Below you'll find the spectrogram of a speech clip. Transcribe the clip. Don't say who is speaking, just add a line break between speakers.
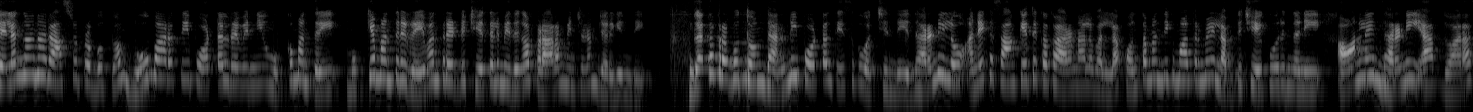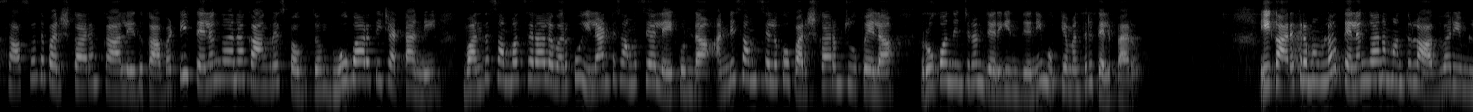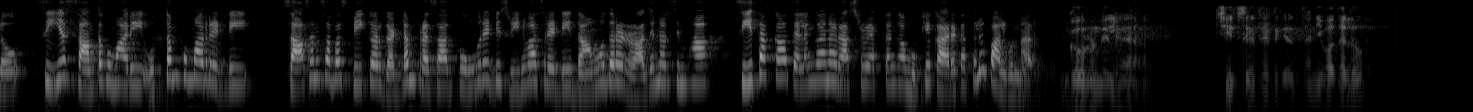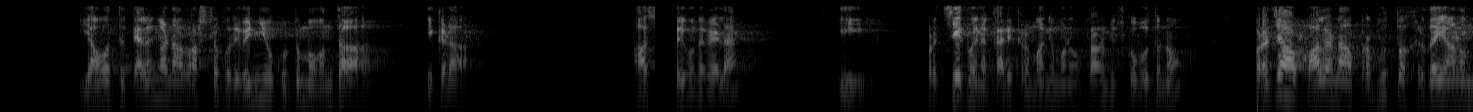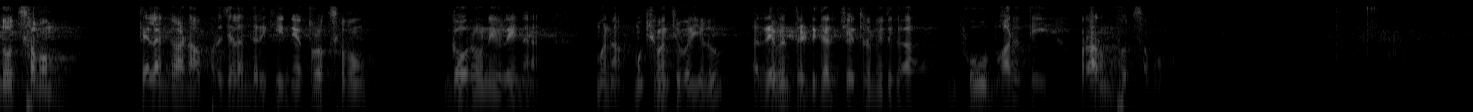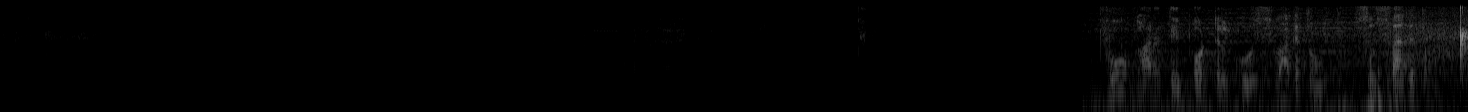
తెలంగాణ రాష్ట్ర ప్రభుత్వం Bhubharati portal revenue ముఖ్యమంత్రి ముఖ్యమంత్రి రేవంత్ రెడ్డి చేతుల మీదుగా ప్రారంభించడం జరిగింది. గత ప్రభుత్వం ధరణి పోర్టల్ తీసుకువచ్చింది. ధరణిలో అనేక సాంకేతిక కారణాల వల్ల కొంతమందికి మాత్రమే లబ్ధి చేకూరిందని ఆన్లైన్ ధరణి యాప్ ద్వారా శాశ్వత పరిష్కారం కాలేదు కాబట్టి తెలంగాణ కాంగ్రెస్ ప్రభుత్వం భూభారతి చట్టాన్ని వంద సంవత్సరాల వరకు ఇలాంటి సమస్య లేకుండా అన్ని సమస్యలకు పరిష్కారం చూపేలా రూపొందించడం జరిగిందని ముఖ్యమంత్రి తెలిపారు. ఈ కార్యక్రమంలో తెలంగాణ మంత్రుల ఆధ్వర్యంలో సిఎస్ శాంతకుమారి ఉత్తమ్ కుమార్ రెడ్డి శాసనసభ స్పీకర్ గడ్డం ప్రసాద్ పొంగురెడ్డి శ్రీనివాసరెడ్డి దామోదర రాజనరసింహ సీతక్క తెలంగాణ రాష్ట్ర వ్యాప్తంగా ముఖ్య కార్యకర్తలు పాల్గొన్నారు.
చీఫ్ సెక్రటరీ గారికి ధన్యవాదాలు. యావత్ తెలంగాణ రాష్ట్రపు రెవెన్యూ కుటుంబం అంతా ఇక్కడ ఆశ్రయ ఉన్న వేళ ఈ ప్రత్యేకమైన కార్యక్రమాన్ని మనం ప్రారంభించుకోబోతున్నాం. ప్రజాపాలన ప్రభుత్వ హృదయానందోత్సవం తెలంగాణ ప్రజలందరికీ నేత్రోత్సవం. గౌరవనీయులైన మన ముఖ్యమంత్రి వర్యులు రేవంత్ రెడ్డి గారి చేతుల మీదుగా భూభారతి ప్రారంభోత్సవం. భూభారతి పోర్టల్కు స్వాగతం సుస్వాగతం.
